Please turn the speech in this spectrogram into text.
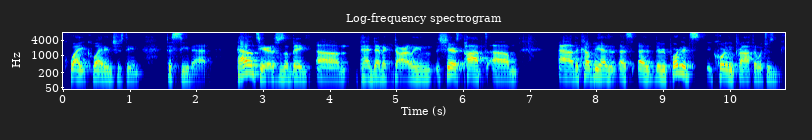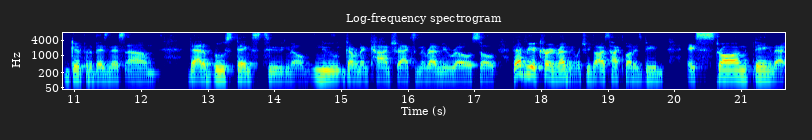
quite quite interesting to see that. Palantir, this was a big um, pandemic darling. The shares popped. Um, uh, the company has a, a, reported quarterly profit, which was good for the business. Um, that a boost thanks to you know new government contracts and the revenue rose. So have reoccurring revenue, which we've always talked about as being a strong thing that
